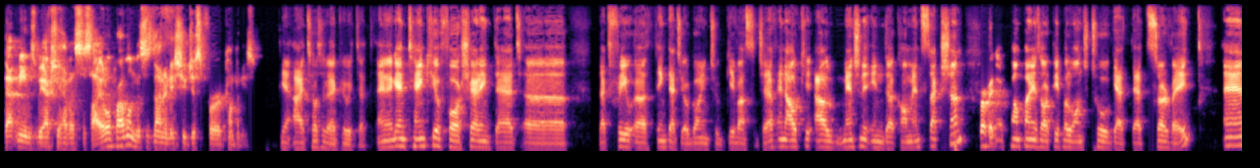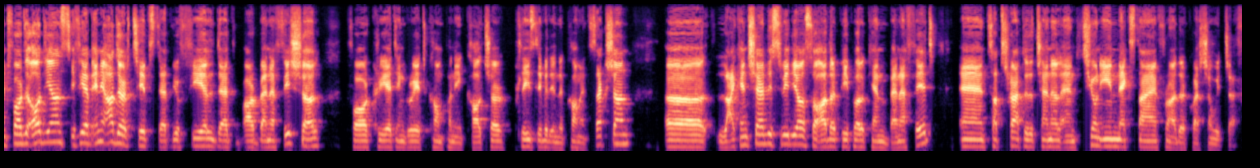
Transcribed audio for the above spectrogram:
that means we actually have a societal problem. This is not an issue just for companies. Yeah, I totally agree with that. And again, thank you for sharing that uh, that free uh, thing that you're going to give us, Jeff. And I'll I'll mention it in the comments section. Perfect. companies or people want to get that survey. And for the audience, if you have any other tips that you feel that are beneficial, for creating great company culture, please leave it in the comment section. Uh, like and share this video so other people can benefit and subscribe to the channel and tune in next time for another question with Jeff.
